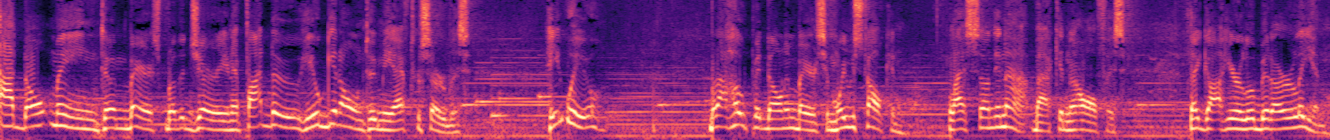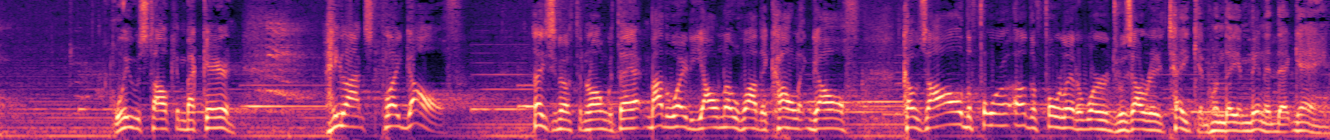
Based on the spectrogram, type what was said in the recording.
I don't mean to embarrass Brother Jerry, and if I do, he'll get on to me after service. He will. But I hope it don't embarrass him. We was talking last Sunday night back in the office. They got here a little bit early and we was talking back there and he likes to play golf. There's nothing wrong with that. And by the way, do y'all know why they call it golf? Because all the four other four letter words was already taken when they invented that game.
